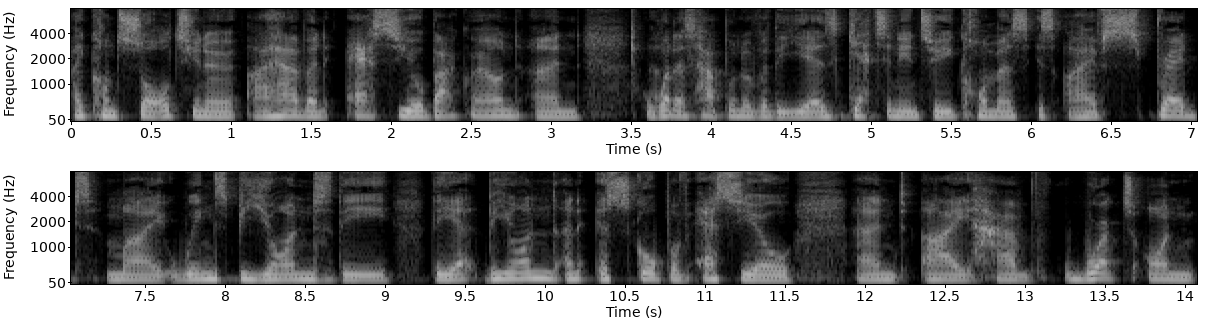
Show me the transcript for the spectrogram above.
I consult. You know, I have an SEO background, and what has happened over the years getting into e-commerce is I have spread my wings beyond the the beyond an, a scope of SEO, and I have worked on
